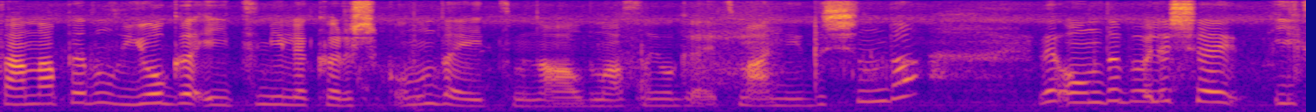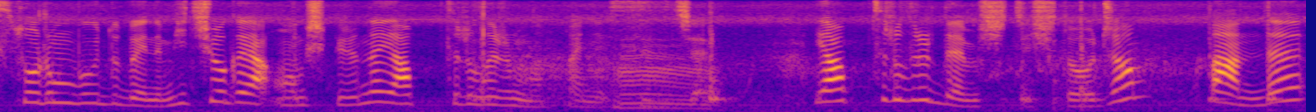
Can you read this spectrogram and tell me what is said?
stand-up paddle yoga eğitimiyle karışık. Onun da eğitimini aldım aslında yoga eğitmenliği dışında. Ve onda böyle şey ilk sorum buydu benim. Hiç yoga yapmamış birine yaptırılır mı hani sizce? Yaptırılır demişti işte hocam. Ben de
